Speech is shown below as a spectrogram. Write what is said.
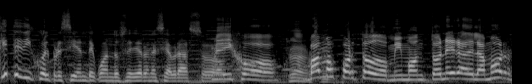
¿Qué te dijo el presidente cuando se dieron ese abrazo? Me dijo, Claro. vamos por todo, mi montonera del amor.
